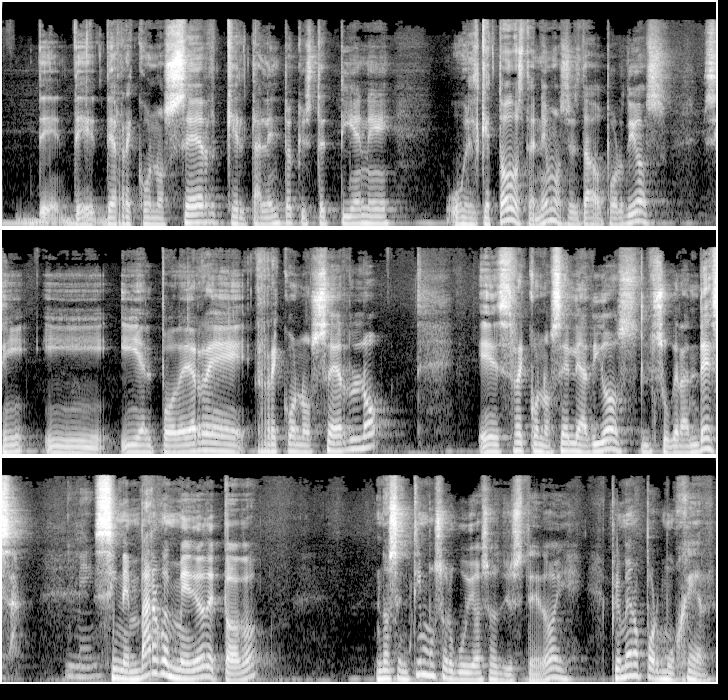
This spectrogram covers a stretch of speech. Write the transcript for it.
de, reconocer que el talento que usted tiene o el que todos tenemos es dado por Dios. ¿sí? Y, el poder eh, reconocerlo es reconocerle a Dios su grandeza. Sin embargo, en medio de todo, nos sentimos orgullosos de usted hoy. Primero por mujer,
